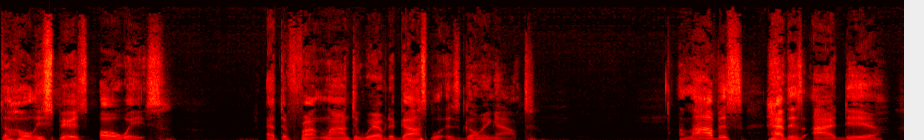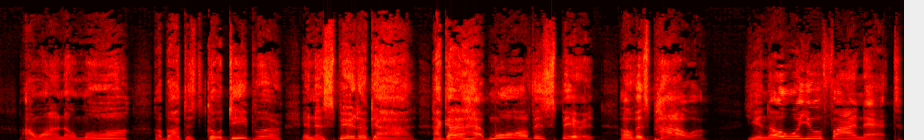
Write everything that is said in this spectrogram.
the Holy Spirit's always at the front line to wherever the gospel is going out. A lot of us have this idea I want to know more about this, go deeper in the Spirit of God. I got to have more of His Spirit, of His power. You know where you'll find that?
